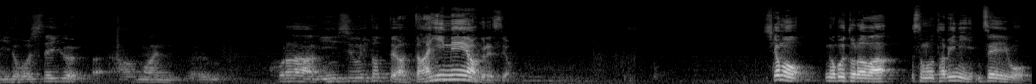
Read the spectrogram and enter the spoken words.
移動していく。まあこれは民衆にとっては大迷惑ですよ。しかも信虎はその度に税を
